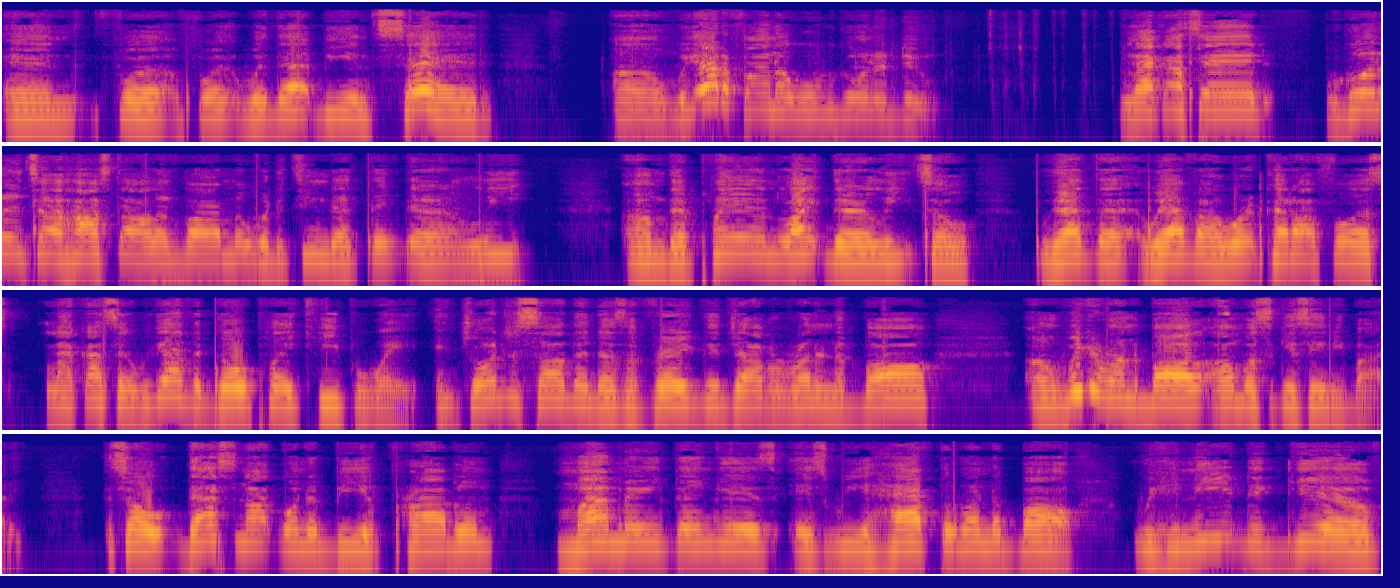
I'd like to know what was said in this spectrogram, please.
And for for with that being said, uh, we got to find out what we're going to do. Like I said, we're going into a hostile environment with a team that think they're elite. Um, they're playing like they're elite, so we have to we have our work cut out for us. Like I said, we got to go play keep away. And Georgia Southern does a very good job of running the ball. Um, we can run the ball almost against anybody, so that's not going to be a problem. My main thing is is we have to run the ball. We need to give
